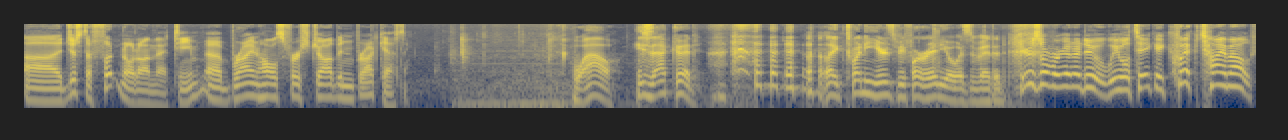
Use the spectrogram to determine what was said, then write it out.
Uh, just a footnote on that team: uh, Brian Hall's first job in broadcasting. Wow, he's that good. like 20 years before radio was invented. Here's what we're going to do. We will take a quick timeout.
